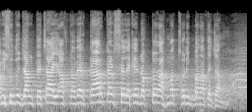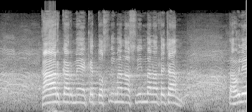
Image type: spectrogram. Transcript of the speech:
আমি শুধু জানতে চাই, আপনাদের কার কার ছেলেকে ডক্টর আহমদ শরীফ বানাতে চান? কার কার মেয়েকে তসলিমা নাসরিন বানাতে চান? তাহলে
